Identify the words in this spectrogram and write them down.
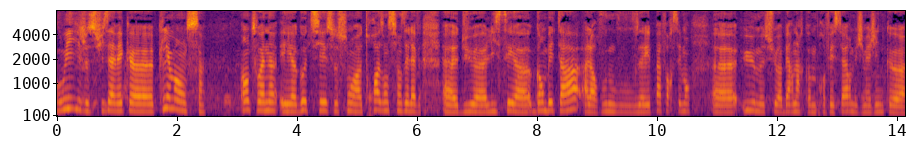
Oui, je suis avec Clémence. Antoine et euh, Gauthier, ce sont euh, trois anciens élèves euh, du lycée Gambetta. Alors vous n'avez pas forcément eu Monsieur Bernard comme professeur, mais j'imagine que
